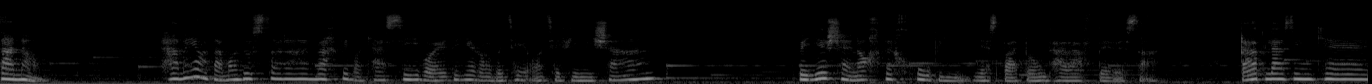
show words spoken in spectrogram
سلام. همه آدما دوست دارن وقتی با کسی وارد یه رابطه عاطفی میشن به یه شناخت خوبی نسبت به اون طرف برسن. قبل از اینکه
